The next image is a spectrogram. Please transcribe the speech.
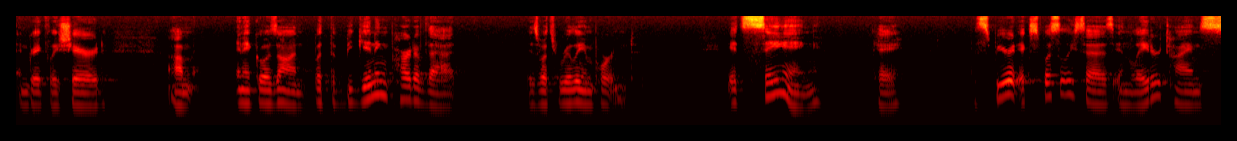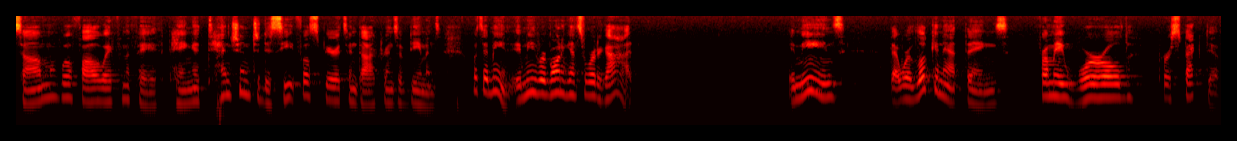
and gratefully shared. Um, and it goes on. But the beginning part of that is what's really important. It's saying, okay, the Spirit explicitly says in later times, some will fall away from the faith, paying attention to deceitful spirits and doctrines of demons. What's that mean? It means we're going against the Word of God. It means that we're looking at things from a world perspective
